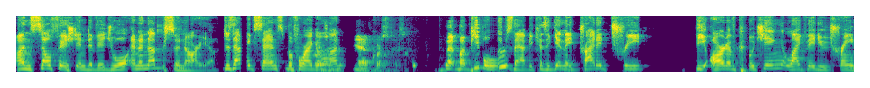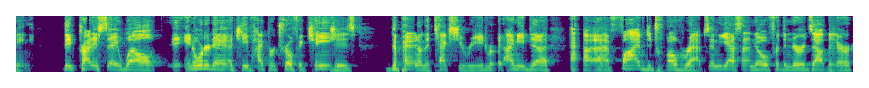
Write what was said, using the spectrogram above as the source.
unselfish individual in another scenario. Does that make sense? Before I go on, yeah, of course it does. But but people lose that because again, they try to treat the art of coaching like they do training. They try to say, well, in order to achieve hypertrophic changes, depending on the text you read, right? I need to have five to 12 reps. And yes, I know for the nerds out there,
